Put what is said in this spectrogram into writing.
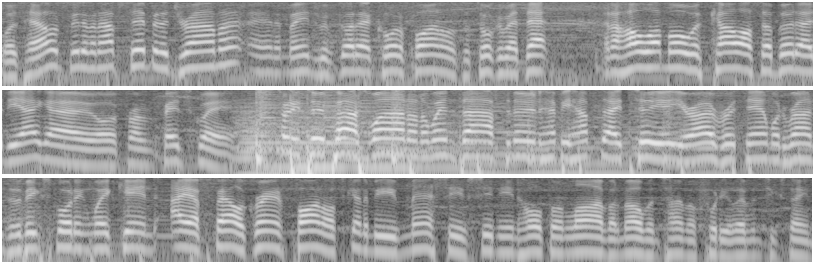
was held. Bit of an upset, bit of drama, and it means we've got our quarterfinals. We'll talk about that and a whole lot more with Carlos Alberto Diego from Fed Square. 22 past 1 on a Wednesday afternoon. Happy hump day to you. You're over at Downward Run to the big sporting weekend AFL Grand Final. It's going to be massive. Sydney and Hawthorn live on Melbourne's home of footy 11 16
